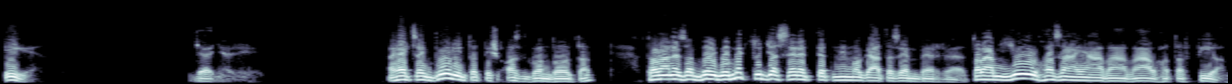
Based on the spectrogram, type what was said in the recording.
Igen. Gyönyörű. A herceg bólintott és azt gondolta, talán ez a bolygó meg tudja szerettetni magát az emberrel, talán jó hazájává válhat a fiam.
